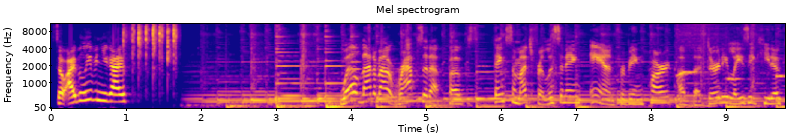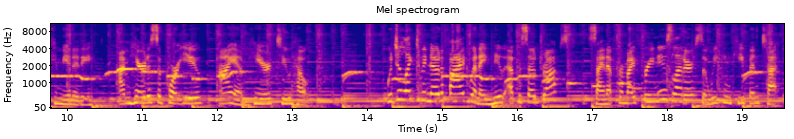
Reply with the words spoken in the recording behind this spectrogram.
So I believe in you guys. Well, that about wraps it up, folks. Thanks so much for listening and for being part of the Dirty Lazy Keto community. I'm here to support you. I am here to help. Would you like to be notified when a new episode drops? Sign up for my free newsletter so we can keep in touch.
